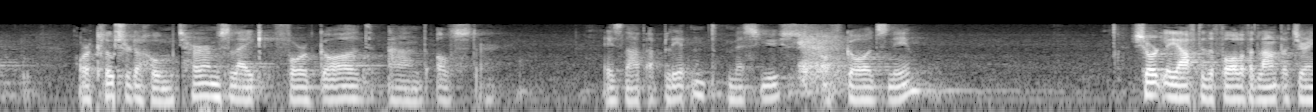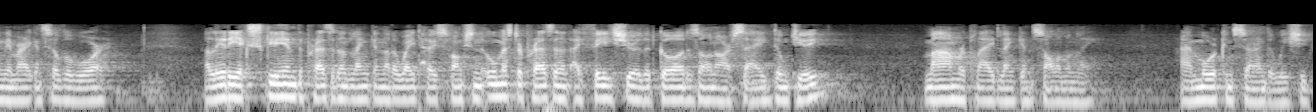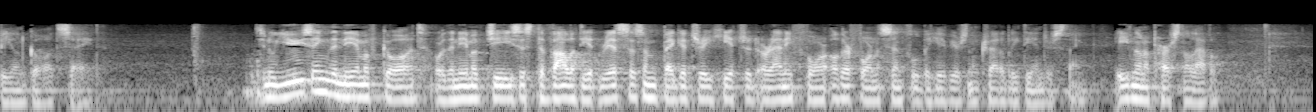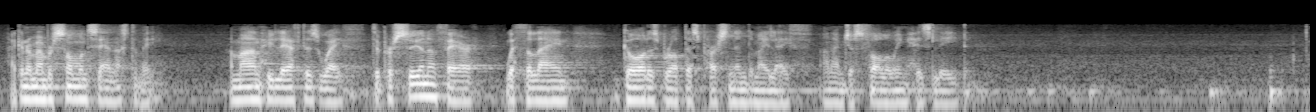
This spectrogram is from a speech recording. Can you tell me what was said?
Or closer to home, terms like for God and Ulster. Is that a blatant misuse of God's name? Shortly after the fall of Atlanta during the American Civil War, a lady exclaimed to President Lincoln at a White House function, Oh, Mr. President, I feel sure that God is on our side, don't you? Ma'am, replied Lincoln solemnly, I am more concerned that we should be on God's side. You know, using the name of God or the name of Jesus to validate racism, bigotry, hatred, or any form, other form of sinful behaviour is an incredibly dangerous thing, even on a personal level. I can remember someone saying this to me a man who left his wife to pursue an affair with the line, God has brought this person into my life, and I'm just following his lead.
